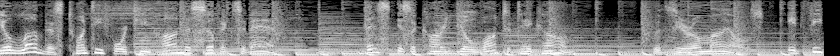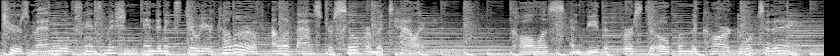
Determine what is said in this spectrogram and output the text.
You'll love this 2014 Honda Civic Sedan. This is a car you'll want to take home. With zero miles, it features manual transmission and an exterior color of alabaster silver metallic. Call us and be the first to open the car door today.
